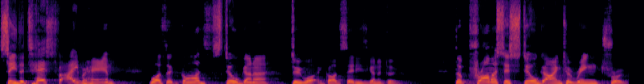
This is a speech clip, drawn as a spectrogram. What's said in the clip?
See, the test for Abraham was that God's still going to do what God said he's going to do. The promise is still going to ring true.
